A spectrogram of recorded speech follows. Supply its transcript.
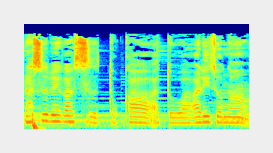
ラスベガスとかあとはアリゾナ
